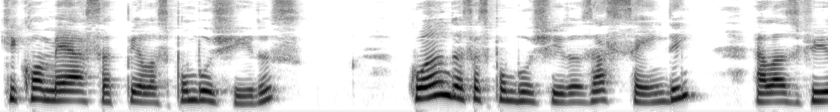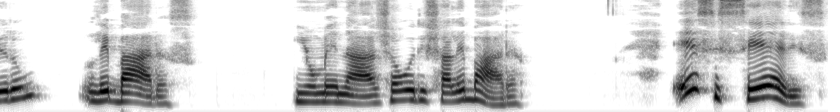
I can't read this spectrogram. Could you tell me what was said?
que começa pelas pombogiras. Quando essas pombogiras ascendem, elas viram lebaras, em homenagem ao orixá lebara. Esses seres,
